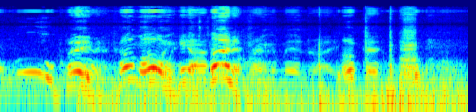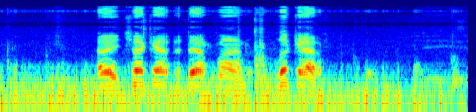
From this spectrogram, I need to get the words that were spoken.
Ooh, baby, come on here, it. Bring 'em in right. Okay. Hey, check out the depth finder. Look at them.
